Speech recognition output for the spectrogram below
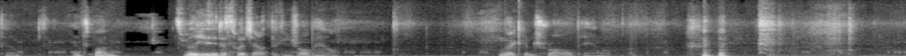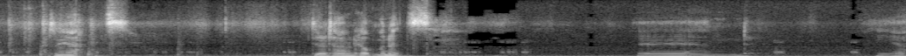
So, it's fun. It's really easy to switch out the control panel. The control panel. so yeah, it's dinner time in a couple minutes. And yeah.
